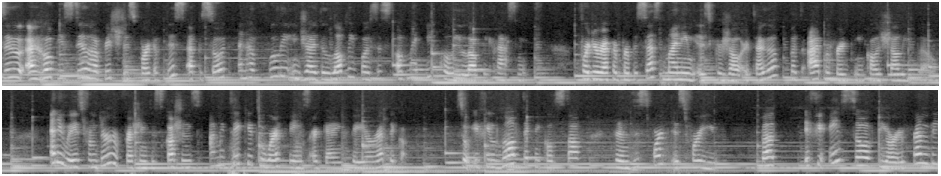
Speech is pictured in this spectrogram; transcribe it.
So, I hope you still have reached this part of this episode and have fully enjoyed the lovely voices of my equally lovely classmates. For the record purposes, my name is Krijal Ortega, but I prefer being called Shelly though. Anyways, from the refreshing discussions, I may take you to where things are getting theoretical. So if you love technical stuff, then this part is for you. But if you ain't so theory friendly,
